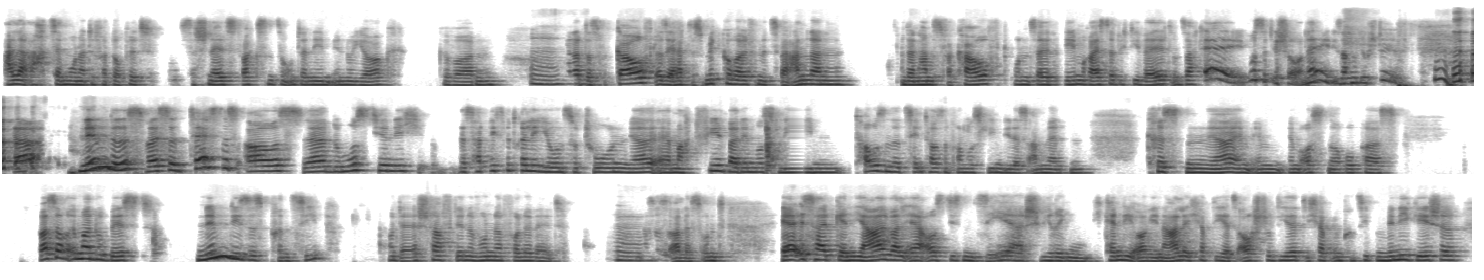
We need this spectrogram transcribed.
alle 18 Monate verdoppelt. Das ist das schnellst wachsende Unternehmen in New York geworden. Mhm. Er hat das verkauft, also er hat das mitgeholfen mit zwei anderen und dann haben es verkauft und seitdem reist er durch die Welt und sagt, hey, wusstet ihr schon, hey, die Sachen mit dem Stift. ja, nimm das, weißt du, test es aus. Ja, du musst hier nicht, das hat nichts mit Religion zu tun. Ja, er macht viel bei den Muslimen, Tausende, Zehntausende von Muslimen, die das anwenden, Christen, ja, im, im, im Osten Europas. Was auch immer du bist, nimm dieses Prinzip und er schafft dir eine wundervolle Welt. Mhm. Das ist alles. Und er ist halt genial, weil er aus diesen sehr schwierigen, ich kenne die Originale, ich habe die jetzt auch studiert, ich habe im Prinzip ein Mini-Gesche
